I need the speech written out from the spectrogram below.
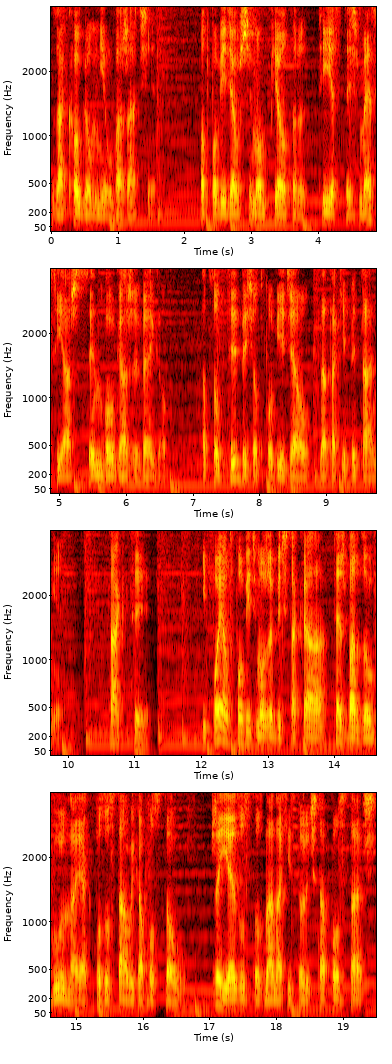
za kogo mnie uważacie? Odpowiedział Szymon Piotr: Ty jesteś Mesjasz, syn Boga żywego. A co ty byś odpowiedział na takie pytanie? Tak, ty. I twoja odpowiedź może być taka też bardzo ogólna, jak pozostałych apostołów, że Jezus to znana historyczna postać,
